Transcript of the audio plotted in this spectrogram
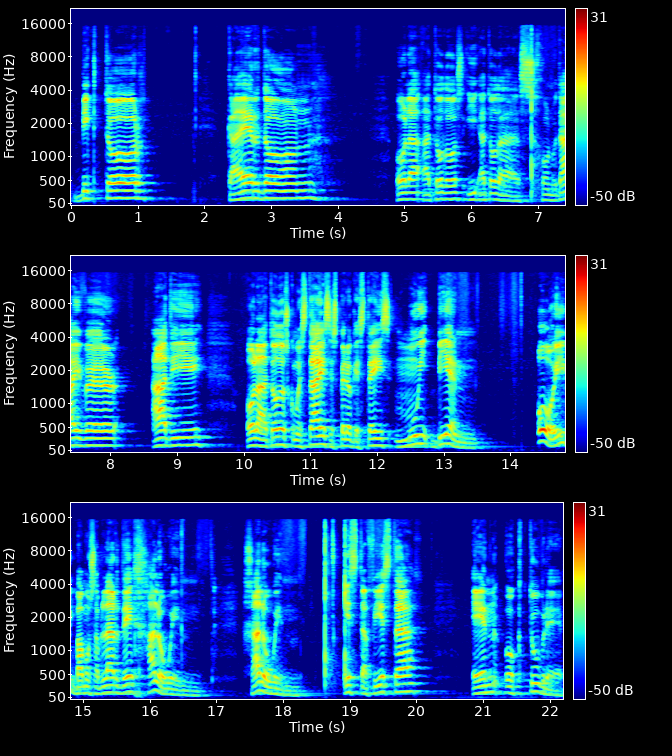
Víctor, Caerdon. Hola a todos y a todas. Honudiver, Adi. Hola a todos, ¿cómo estáis? Espero que estéis muy bien. Hoy vamos a hablar de Halloween. Halloween, esta fiesta en octubre.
